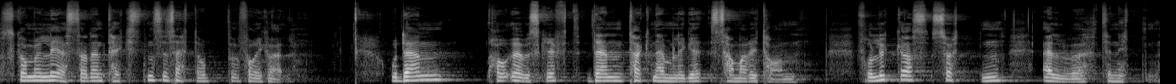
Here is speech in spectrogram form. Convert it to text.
skal vi lese den teksten som er satt opp for i kveld. Og Den har overskrift 'Den takknemlige samaritanen'. Fra Lukas 17, 11-19.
